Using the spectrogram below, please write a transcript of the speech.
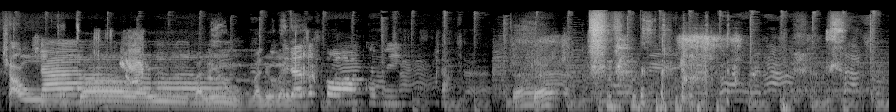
Tchau! Tchau. Tchau, aí, valeu, valeu, galera. Tirando pó também. Tchau. Guaranteed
